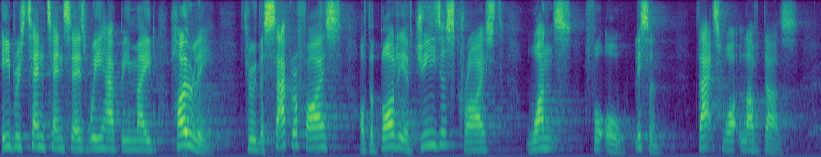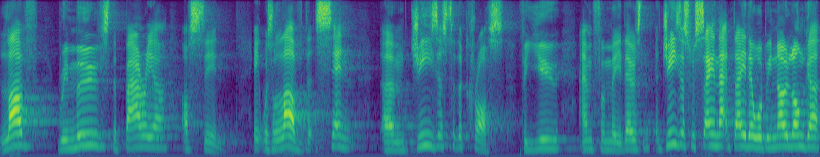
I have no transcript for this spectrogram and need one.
Hebrews 10:10 says, "We have been made holy through the sacrifice of the body of Jesus Christ once for all." Listen, that's what love does. Love removes the barrier of sin. It was love that sent um, Jesus to the cross for you and for me. There's, Jesus was saying that day there will be no longer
